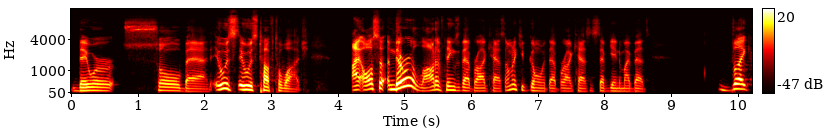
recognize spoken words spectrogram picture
They were so bad. It was it was tough to watch. I also and there were a lot of things with that broadcast. I'm gonna keep going with that broadcast instead of getting to my bets. Like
